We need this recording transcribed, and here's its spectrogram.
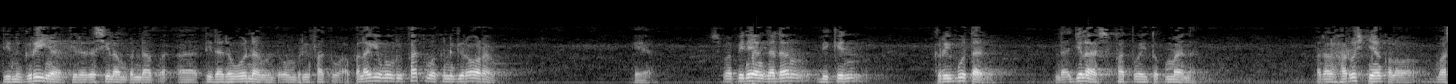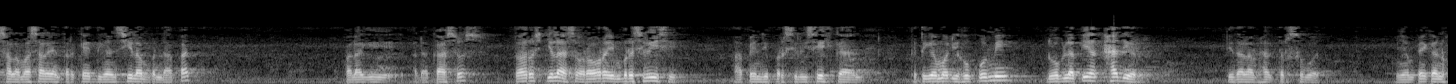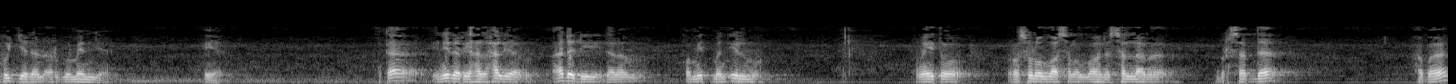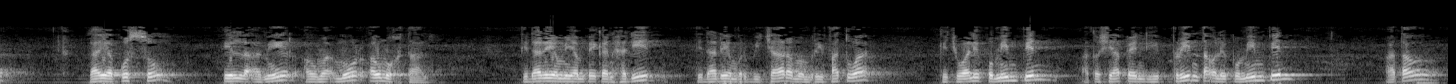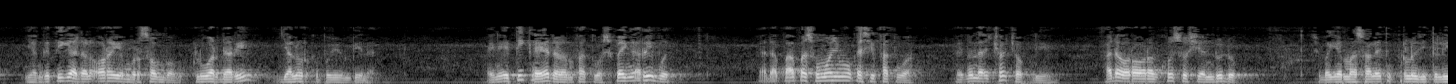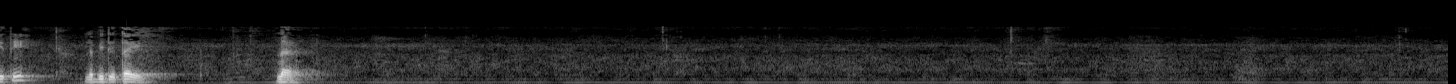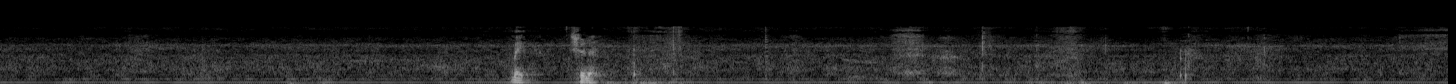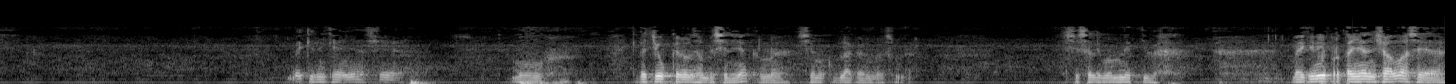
Di negerinya tidak ada silam pendapat, uh, tidak ada wewenang untuk memberi fatwa, apalagi memberi fatwa ke negeri orang. Ya. Sebab ini yang kadang bikin keributan. Tidak jelas fatwa itu ke mana. Padahal harusnya kalau masalah-masalah yang terkait dengan silam pendapat, apalagi ada kasus, itu harus jelas orang-orang yang berselisih. Apa yang diperselisihkan. Ketika mau dihukumi, dua belah pihak hadir di dalam hal tersebut. Menyampaikan hujah dan argumennya. Iya. Maka ini dari hal-hal yang ada di dalam komitmen ilmu. Karena itu Rasulullah sallallahu alaihi wasallam bersabda apa? La yaqussu illa amir atau ma'mur atau mukhtal. Tidak ada yang menyampaikan hadis, tidak ada yang berbicara memberi fatwa kecuali pemimpin atau siapa yang diperintah oleh pemimpin Atau yang ketiga adalah orang yang bersombong, keluar dari jalur kepemimpinan. Ini etika ya dalam fatwa supaya nggak ribut. Gak ada apa-apa semuanya mau kasih fatwa. Itu tidak cocok di. Ada orang-orang khusus yang duduk. Sebagian masalah itu perlu diteliti lebih detail. Nah, Baik, sudah. Baik ini kayaknya saya mau kita cukupkan dulu sampai sini ya karena saya mau ke belakang dulu sebentar. Sisa lima menit juga. Baik ini pertanyaan insya Allah saya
